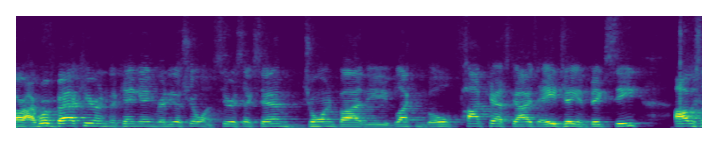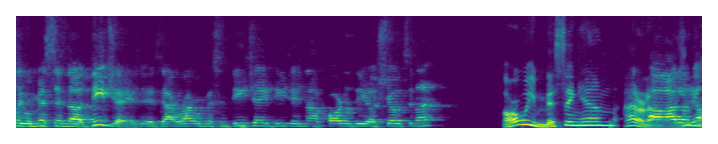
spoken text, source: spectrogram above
All right, we're back here in the Kane Gang Radio Show on Sirius XM, joined by the Black and Gold podcast guys, AJ and Big C. Obviously, we're missing uh, DJ. Is, is that right? We're missing DJ. DJ's not part of the uh, show tonight. Are we missing him? I don't know. Uh, I don't know.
